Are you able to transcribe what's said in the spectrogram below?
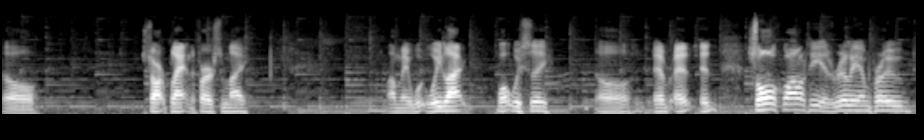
Uh, start planting the first of May. I mean, we, we like what we see. Uh, it, it, soil quality has really improved.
